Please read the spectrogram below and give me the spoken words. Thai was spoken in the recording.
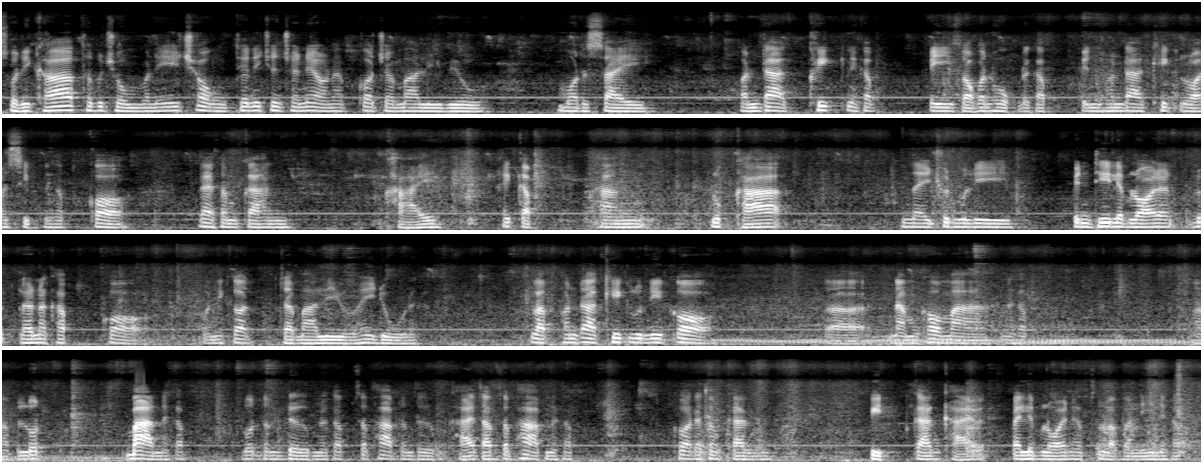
สวัสดีครับท่านผู้ชมวันนี้ช่อง t e c h n i c i a n Channel นะครับ ก็จะมารีวิวมอเตอร์ไซค์ Honda Click นะครับ ปี 2006 นะครับ เป็น Honda Click 110 นะครับ ก็ได้ทำการขายให้กับทางลูกค้าในชลบุรีเป็นที่เรียบร้อยแล้วลวนะครับ ก็วันนี้ก็จะมารีวิวให้ดูนะครับสำหรับ Honda Click รุ่นนี้ก็นำเข้ามานะครับเป็นรถบ้านนะครับ รถเดิมๆนะครับ สภาพเดิมๆขายตามสภาพนะครับ ก็ได้ทำการปิดการขายไปเรียบร้อยนะครับสำหรับวันนี้นะครับ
